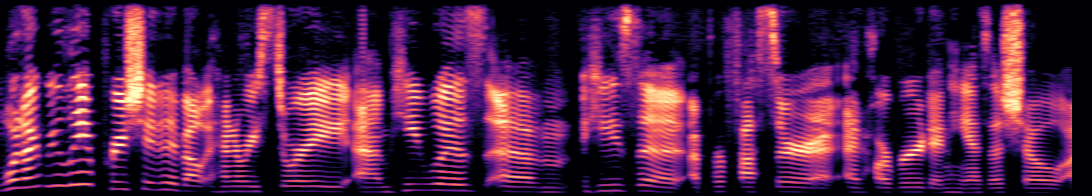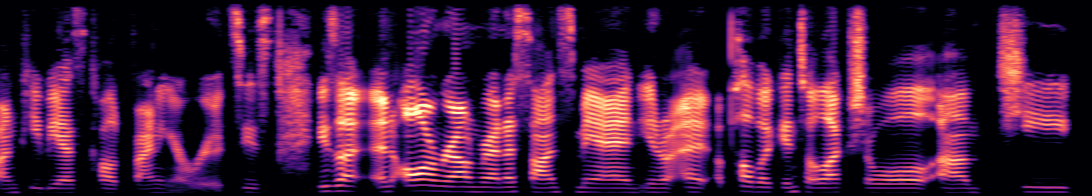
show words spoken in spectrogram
what I really appreciated about Henry's story, um, he was um, he's a, a, professor at Harvard, and he has a show on PBS called Finding Your Roots. He's he's a, an all around Renaissance man, you know, a, a public intellectual. Um, he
